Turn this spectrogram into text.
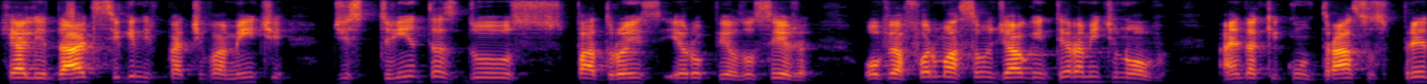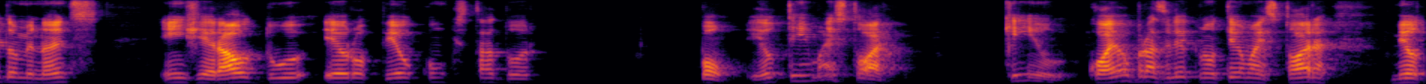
realidades significativamente distintas dos padrões europeus, ou seja, houve a formação de algo inteiramente novo, ainda que com traços predominantes em geral do europeu conquistador. Bom, eu tenho uma história. Quem, qual é o brasileiro que não tem uma história? Meu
